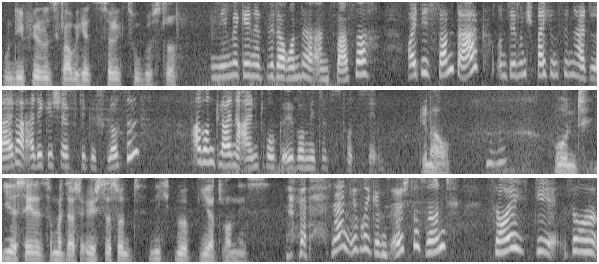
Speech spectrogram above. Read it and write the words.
Und die führt uns, glaube ich, jetzt zurück zum Gustl. Nee, wir gehen jetzt wieder runter ans Wasser. Heute ist Sonntag und dementsprechend sind halt leider alle Geschäfte geschlossen. Aber ein kleiner Eindruck übermittelt es trotzdem. Genau. Mhm. Und ihr seht jetzt mal, dass Östersund nicht nur Biathlon ist. Nein, übrigens, Östersund soll die, so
